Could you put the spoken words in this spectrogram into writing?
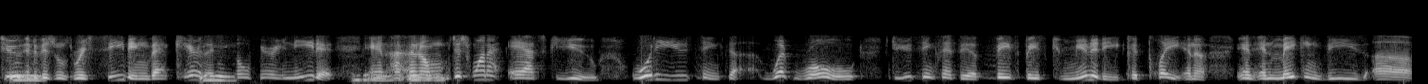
to individuals receiving that care that's so very needed. And I, and I just want to ask you, what do you think that what role do you think that the faith-based community could play in a in, in making these uh,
